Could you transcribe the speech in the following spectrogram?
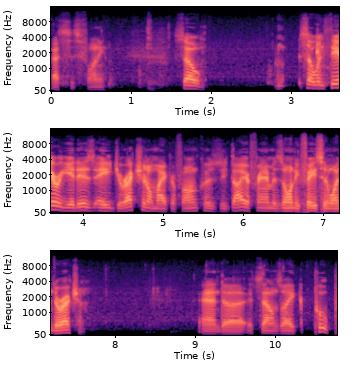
That's just funny. So, so in theory, it is a directional microphone because the diaphragm is only facing one direction, and uh, it sounds like poop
